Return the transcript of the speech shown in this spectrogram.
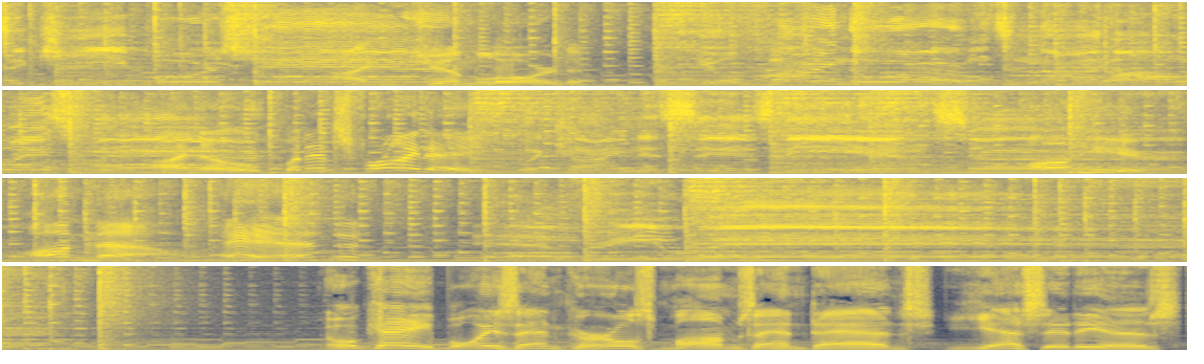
to keep or share. I'm Jim Lord. You'll find the I know, but it's Friday. But kindness is the answer. On here, on now, and everywhere. okay, boys and girls, moms and dads, yes, it is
